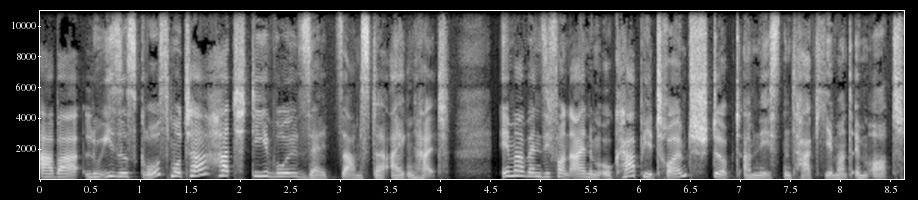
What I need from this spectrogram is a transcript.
Aber Luises Großmutter hat die wohl seltsamste Eigenheit. Immer wenn sie von einem Okapi träumt, stirbt am nächsten Tag jemand im Ort.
